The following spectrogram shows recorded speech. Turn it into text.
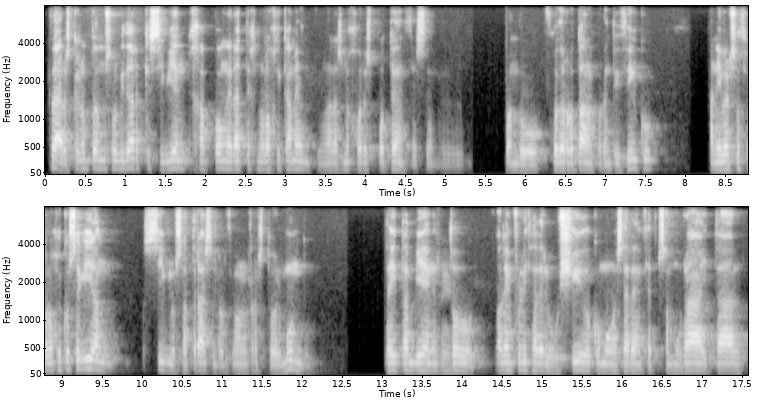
Claro, es que no podemos olvidar que si bien Japón era tecnológicamente una de las mejores potencias en el cuando fue derrotado en el 45, a nivel sociológico seguían siglos atrás en relación al resto del mundo. De ahí también sí. todo, toda la influencia del Bushido como esa herencia samurái y tal,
